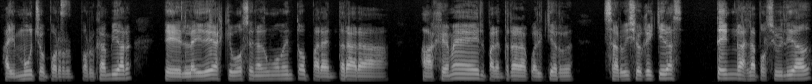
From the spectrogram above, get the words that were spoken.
hay mucho por, cambiar. Eh, la idea es que vos en algún momento para entrar a, a Gmail, para entrar a cualquier servicio que quieras, tengas la posibilidad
